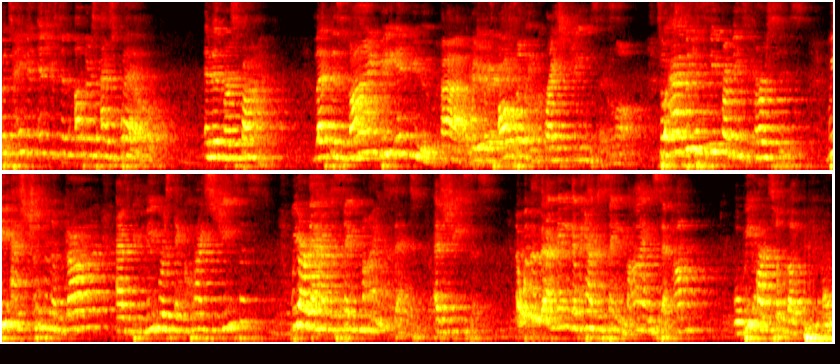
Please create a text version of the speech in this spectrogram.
but take an interest in others as well. And then verse 5. Let this mind be in you, which is also in Christ Jesus. So as we can see from these verses, we as children of God, as believers in Christ Jesus, we are to have the same mindset as Jesus. Now what does that mean that we have the same mindset, huh? Well, we are to love people,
